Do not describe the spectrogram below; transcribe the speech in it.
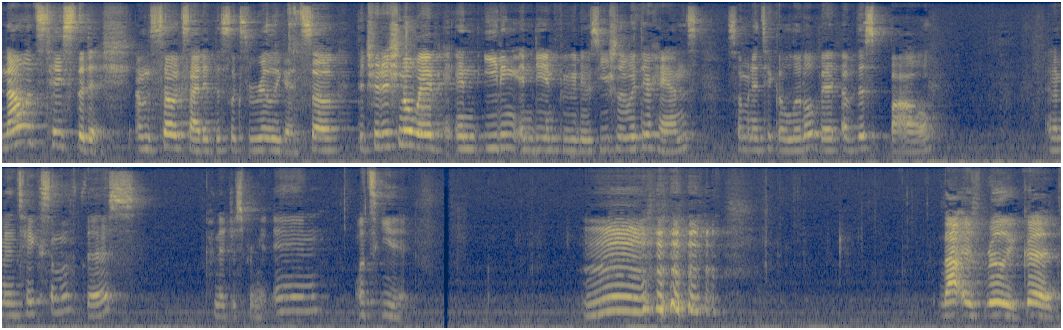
Now let's taste the dish. I'm so excited, this looks really good. So the traditional way of in eating Indian food is usually with your hands. So I'm gonna take a little bit of this bowl and I'm gonna take some of this, kind of just bring it in. Let's eat it. Mmm. that is really good.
